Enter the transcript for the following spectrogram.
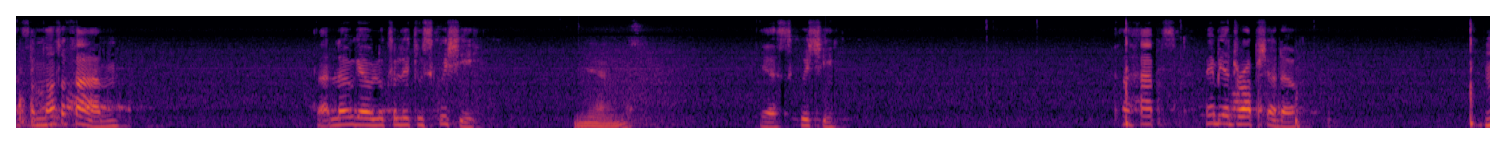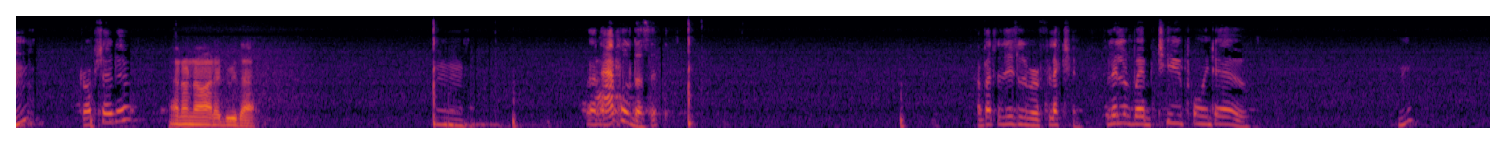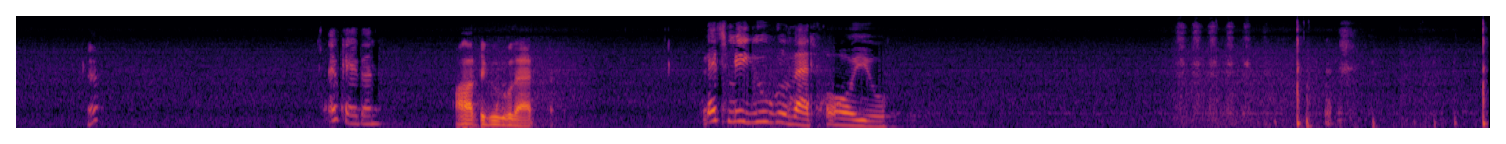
Yes, I'm not a fan. That logo looks a little squishy. Yes. Yes, squishy. Perhaps, maybe a drop shadow. Hmm? Drop shadow? I don't know how to do that. Hmm. Well, Apple does it. How about a little reflection? A little Web 2.0. Hmm? Okay then. I'll have to Google that. Let me Google that for you.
